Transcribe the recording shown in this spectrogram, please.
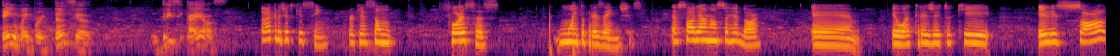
têm uma importância intrínseca a elas? Eu acredito que sim, porque são forças muito presentes. É só olhar ao nosso redor. É, eu acredito que ele só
